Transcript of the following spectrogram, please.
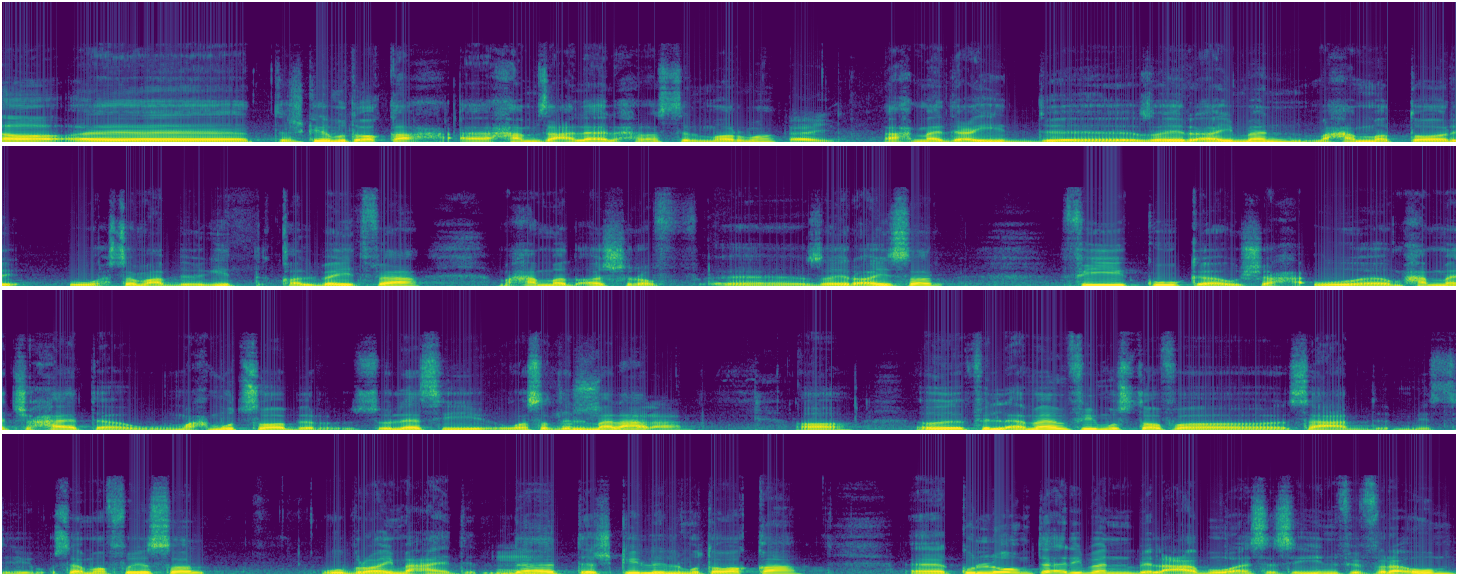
آه, آه التشكيل متوقع حمزة علاء لحراسه المرمى أيوه أحمد عيد آه ظهير أيمن محمد طارق وحسام عبد المجيد قلبي دفاع محمد أشرف آه ظهير أيسر في كوكا وشح ومحمد شحاتة ومحمود صابر ثلاثي وسط الملعب. الملعب آه في الأمام في مصطفى سعد ميسي أسامة فيصل وإبراهيم عادل مم. ده التشكيل المتوقع آه كلهم تقريبا بيلعبوا أساسيين في فرقهم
